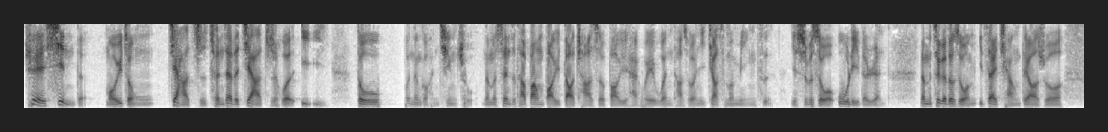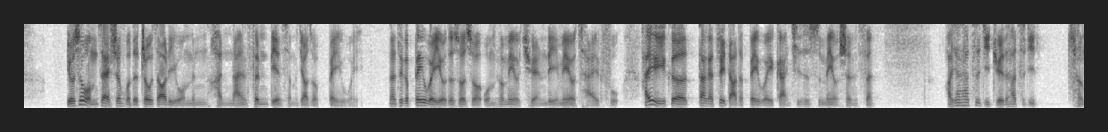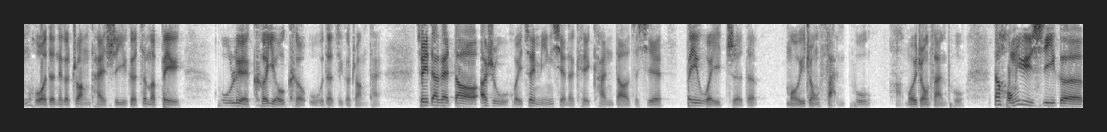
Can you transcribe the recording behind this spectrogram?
确信的某一种价值存在的价值或意义都。不能够很清楚。那么，甚至他帮宝玉倒茶的时候，宝玉还会问他说：“你叫什么名字？你是不是我屋里的人？”那么，这个都是我们一再强调说，有时候我们在生活的周遭里，我们很难分辨什么叫做卑微。那这个卑微，有的时候说我们说没有权利、没有财富，还有一个大概最大的卑微感，其实是没有身份。好像他自己觉得他自己存活的那个状态，是一个这么被忽略、可有可无的这个状态。所以大概到二十五回，最明显的可以看到这些卑微者的某一种反扑，啊，某一种反扑。那红玉是一个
